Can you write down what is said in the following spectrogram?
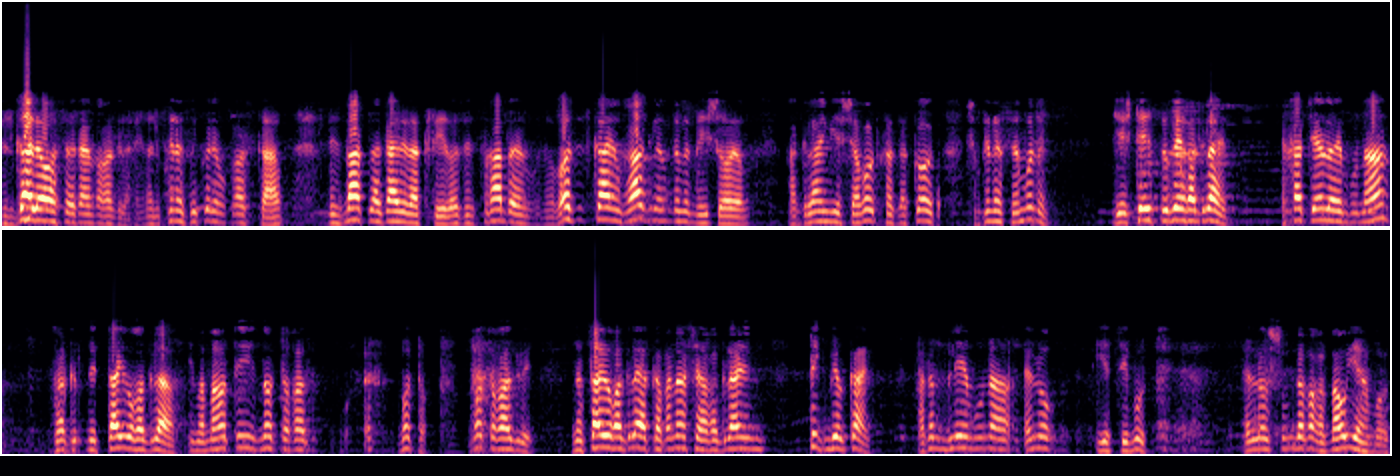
נסגל לאור הסרטיים והרגליים. מבחינת ריקודים חס קו, נסבט לגלי והכפירו, זה נצרה באמונו. ועוד נזכאים רגליים בממישו, רגליים ישרות, חזקות, שמבחינת אמונה. יש שתי סוגי רגליים. אחד שאין לו אמונה, נטיו רגליו. אם אמרתי, נוטו רגל... מוטו, מוטו רגלי. נטיו רגלי, הכוונה שהרגליים פיק ברכיים. אדם בלי אמונה, אין לו יציבות, אין לו שום דבר, על מה הוא יעמוד?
